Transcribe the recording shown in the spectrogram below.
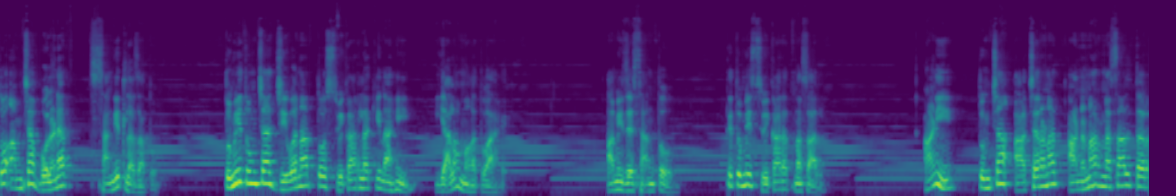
तो आमच्या बोलण्यात सांगितला जातो. तुम्ही तुमच्या जीवनात तो स्वीकारला की नाही याला महत्त्व आहे. आम्ही जे सांगतो ते तुम्ही स्वीकारत नसाल. आणि तुमच्या आचरणात आणणार नसाल तर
